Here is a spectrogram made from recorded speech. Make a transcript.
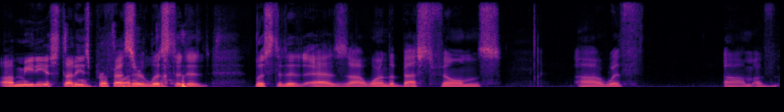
A media studies professor listed it listed it as uh, one of the best films uh, with um, of,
